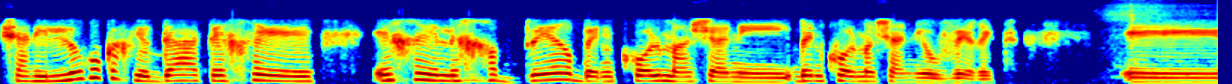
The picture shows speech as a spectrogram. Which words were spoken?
שאני לא כל כך יודעת איך, אה, איך אה, לחבר בין כל מה שאני, בין כל מה שאני עוברת. אה,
